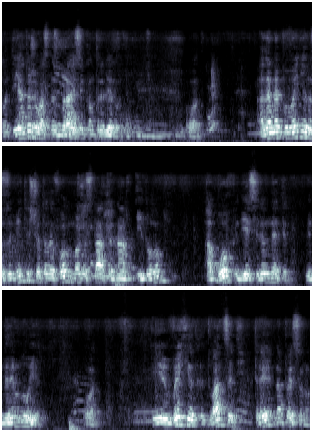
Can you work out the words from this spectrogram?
От, я теж вас не збираюся контролювати. От. Але ми повинні розуміти, що телефон може стати нам ідолом, а Бог він є рівнитель, він рівнує. От. І вихід 23 написано.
